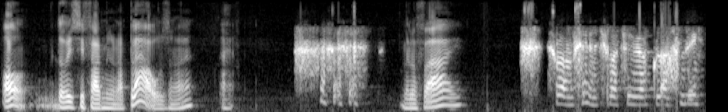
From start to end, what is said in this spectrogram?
Oh, dovresti farmi un applauso, eh? eh. Me lo fai? Va bene, ci faccio gli applausi.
